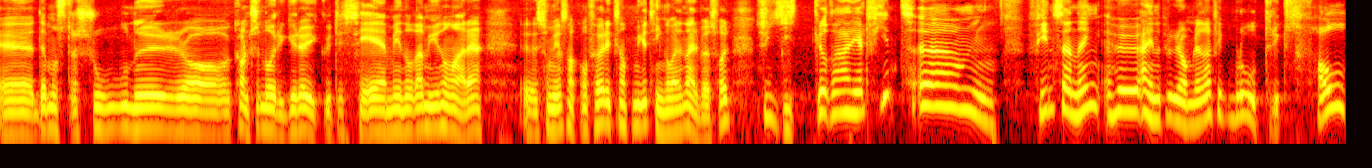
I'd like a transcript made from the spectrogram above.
eh, demonstrasjoner, og kanskje Norge røyker ut i semien, og det er mye sånn herre eh, som vi har snakket om før, ikke sant? mye ting å være nervøs for. Så gikk jo det her helt fint. Eh, fin sending. Hun ene programlederen fikk blodtrykksfall,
